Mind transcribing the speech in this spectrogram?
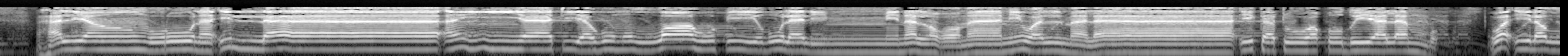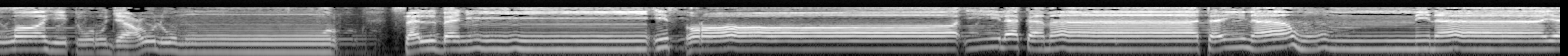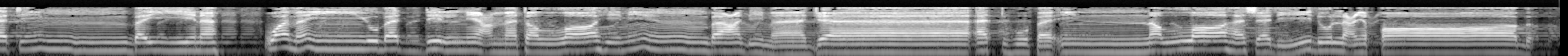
هل ينظرون إلا أن ياتيهم الله في ظلل من الغمام والملائكة وقضي الأمر وإلى الله ترجع الأمور سل بني إسرائيل كما آتيناهم من آية بينة ومن يبدل نعمة الله من بعد ما جاءته فإن الله شديد العقاب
